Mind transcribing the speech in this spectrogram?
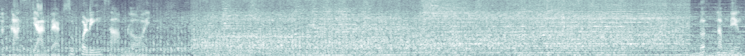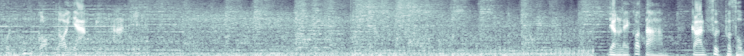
อากาศยานแบบซุปเปอร์ลิงก์300รถลำเลียงพลหุ้มเกาะล้อยาง BRT อย่างไรก็ตาม การฝึกผสม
